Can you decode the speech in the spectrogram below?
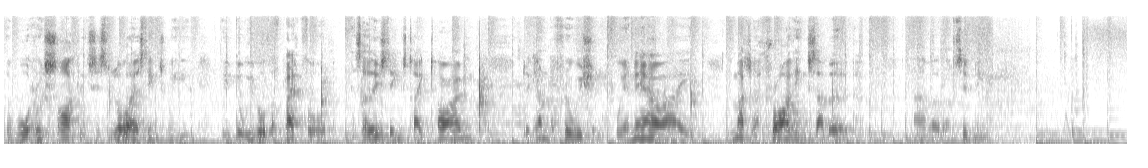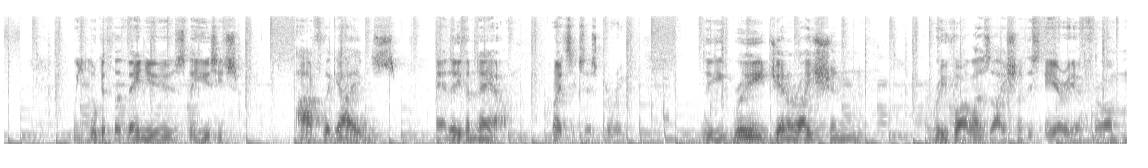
the water recycling systems. All those things we we built, we built the platform, and so these things take time to come to fruition. We are now a much a thriving suburb um, of Sydney. When you look at the venues, the usage after the games, and even now, great success story. The regeneration and revitalisation of this area from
